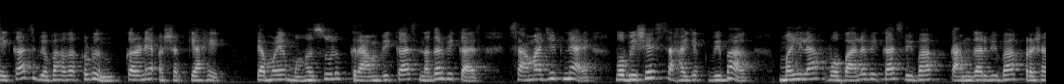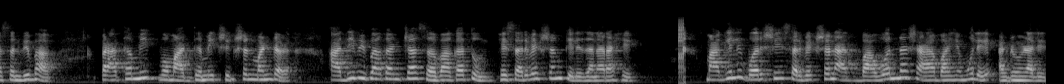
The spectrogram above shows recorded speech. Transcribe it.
एकाच विभागाकडून करणे अशक्य आहे. त्यामुळे महसूल ग्रामविकास नगरविकास सामाजिक न्याय व विशेष सहाय्यक विभाग महिला व बालविकास विभाग कामगार विभाग प्रशासन विभाग प्राथमिक व माध्यमिक शिक्षण मंडळ आदी विभागांच्या सहभागातून हे सर्वेक्षण केले जाणार आहे. मागील वर्षी सर्वेक्षणात बावन्न शाळाबाह्य मुले आढळून आली.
